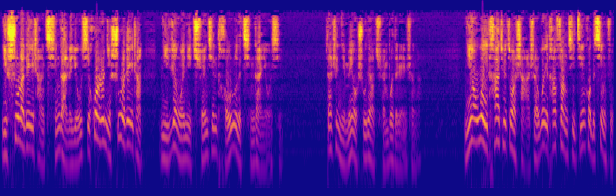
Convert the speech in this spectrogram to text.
你输了这一场情感的游戏，或者说你输了这一场你认为你全心投入的情感游戏。但是你没有输掉全部的人生啊！你要为他去做傻事为他放弃今后的幸福，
